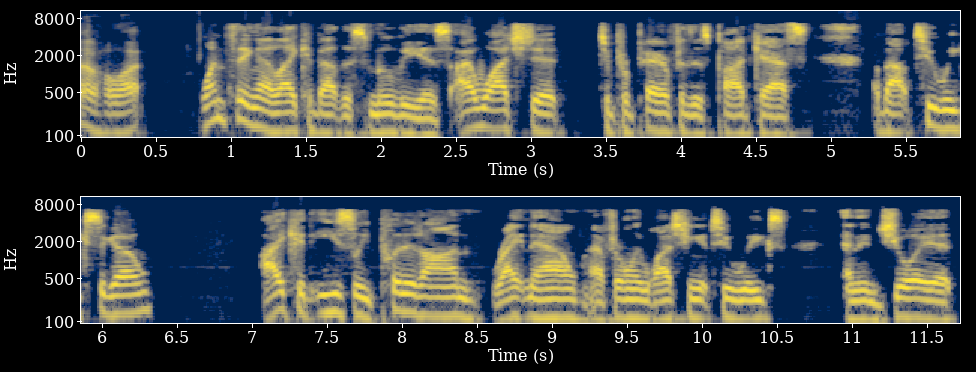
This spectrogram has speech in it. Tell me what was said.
Not a whole lot. One thing I like about this movie is I watched it to prepare for this podcast about two weeks ago. I could easily put it on right now after only watching it two weeks and enjoy it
